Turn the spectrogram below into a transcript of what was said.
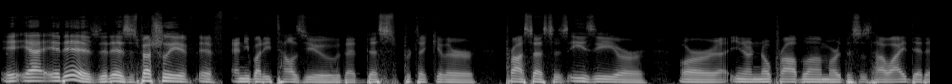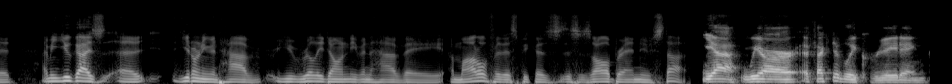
it, yeah, it is. It is, especially if if anybody tells you that this particular process is easy or or uh, you know no problem or this is how I did it. I mean, you guys, uh, you don't even have, you really don't even have a, a model for this because this is all brand new stuff. Yeah, we are effectively creating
